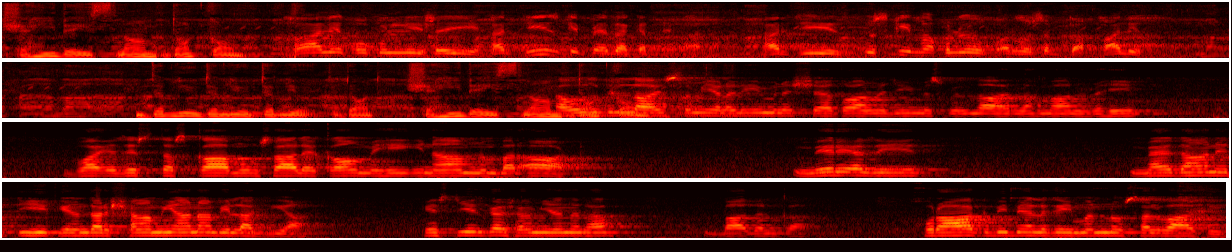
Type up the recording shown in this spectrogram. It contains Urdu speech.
شہید اسلام ڈاٹ کام۔ خالق و کلی شہی ہر چیز کے پیدا کرنے والا ہر چیز اس کی مخلوق اور وہ سب کا خالق۔ www.shahideislam.com اعوذ باللہ السمیع العلیم من الشیطان الرجیم بسم اللہ الرحمن الرحیم۔ وَإِذِ اسْتَسْقَى مُوسَى لِقَوْمِهِ انعام نمبر آٹھ۔ میرے عزیز میدان تیہ کے اندر شامیانہ بھی لگ گیا۔ کس چیز کا شامیانہ تھا؟ بادل کا۔ خوراک بھی مل گئی من و سلوا کی۔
